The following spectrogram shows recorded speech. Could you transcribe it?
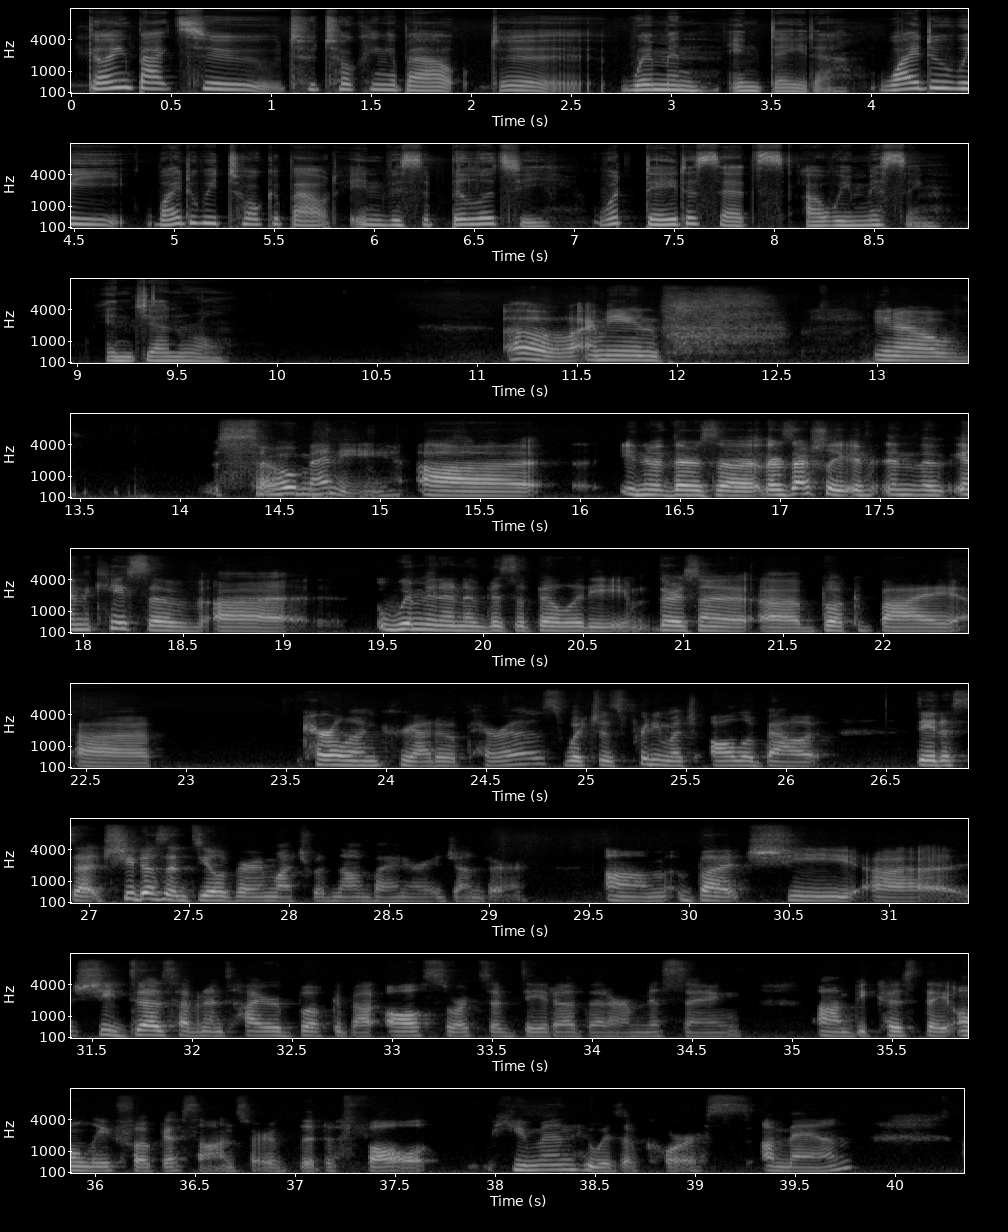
Going back to, to talking about uh, women in data, why do we why do we talk about invisibility? What data sets are we missing in general? Oh, I mean, you know, so many. Uh, you know, there's a there's actually in the in the case of uh, women and invisibility, there's a, a book by uh, Caroline Criado Perez, which is pretty much all about data sets. She doesn't deal very much with non-binary gender, um, but she uh, she does have an entire book about all sorts of data that are missing um, because they only focus on sort of the default human, who is of course a man.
